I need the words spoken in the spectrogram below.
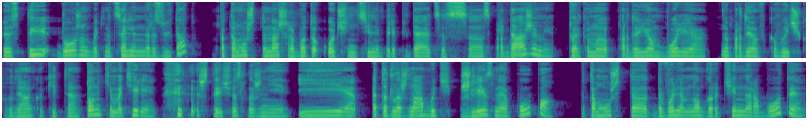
то есть ты должен быть нацелен на результат, потому что наша работа очень сильно переплетается с, с продажами. Только мы продаем более, ну, продаем в кавычках, да, какие-то тонкие материи, что еще сложнее. И это должна быть железная попа, потому что довольно много рутинной работы,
